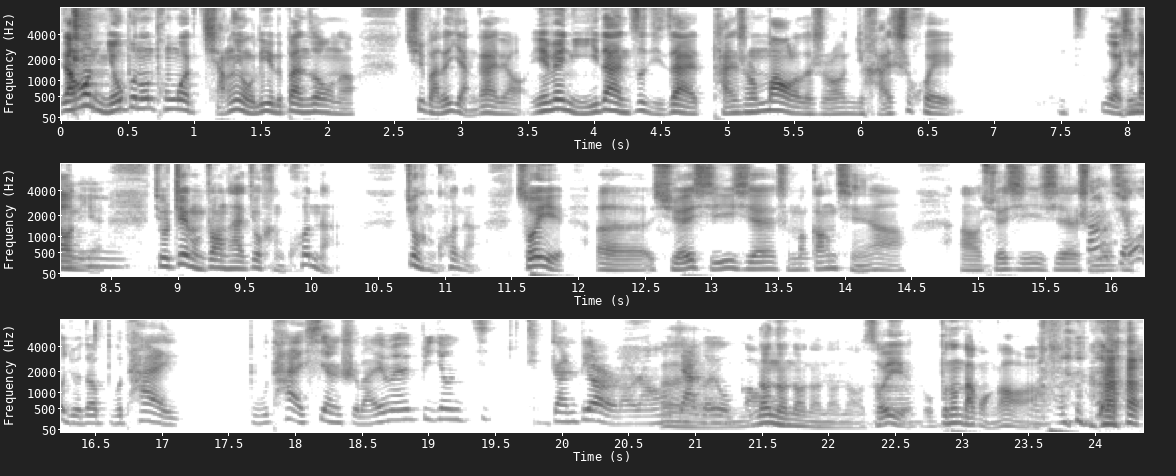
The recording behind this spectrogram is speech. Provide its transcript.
然后你又不能通过强有力的伴奏呢去把它掩盖掉，因为你一旦自己在弹声冒了的时候，你还是会恶心到你，嗯。就这种状态就很困难，就很困难。所以呃，学习一些什么钢琴啊啊，学习一些什么钢琴我觉得不太不太现实吧，因为毕竟既挺占地儿了，然后价格又高。呃 No no no no no no，所以。嗯我不能打广告啊，啊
